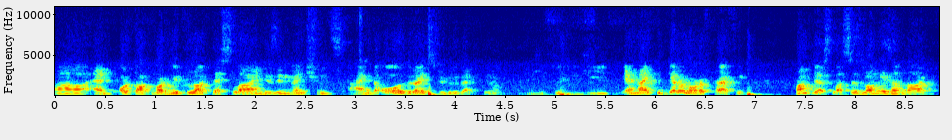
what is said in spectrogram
uh, and or talk about Nikola Tesla and his inventions, I had all the rights to do that. You know, could, he, and I could get a lot of traffic from Tesla. So as long as I'm not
